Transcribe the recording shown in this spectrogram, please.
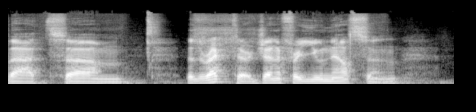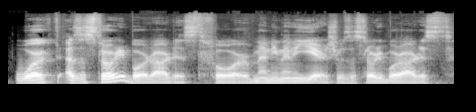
that um, the director Jennifer Yuh Nelson worked as a storyboard artist for many many years. She was a storyboard artist,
